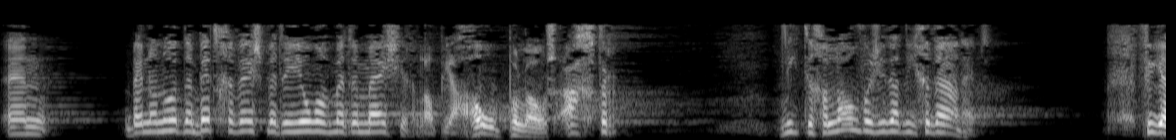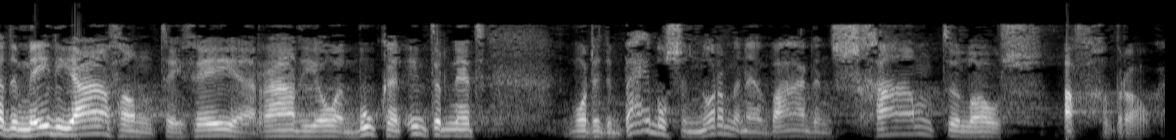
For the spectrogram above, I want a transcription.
en ben je nog nooit naar bed geweest met een jongen of met een meisje? Dan loop je hopeloos achter. Niet te geloven als je dat niet gedaan hebt. Via de media van tv en radio en boek en internet worden de bijbelse normen en waarden schaamteloos afgebroken.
